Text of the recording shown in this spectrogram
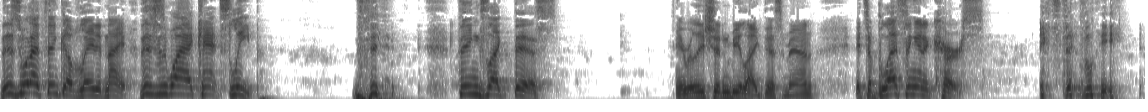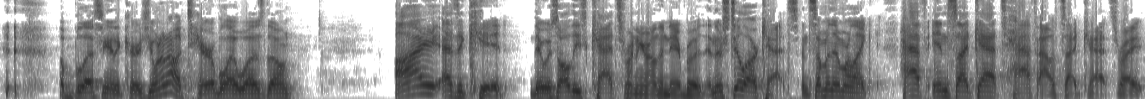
This is what I think of late at night. This is why I can't sleep. Things like this. It really shouldn't be like this, man. It's a blessing and a curse. It's definitely a blessing and a curse. You want to know how terrible I was, though? I, as a kid, there was all these cats running around the neighborhood, and there still are cats. And some of them were like half inside cats, half outside cats, right?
